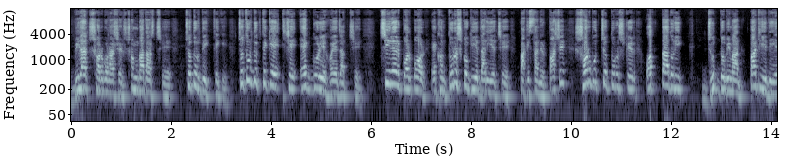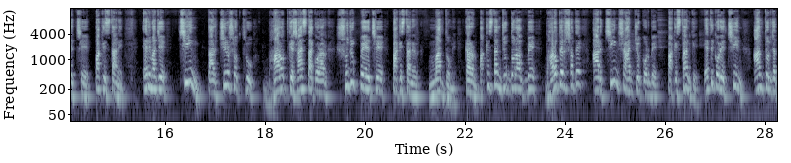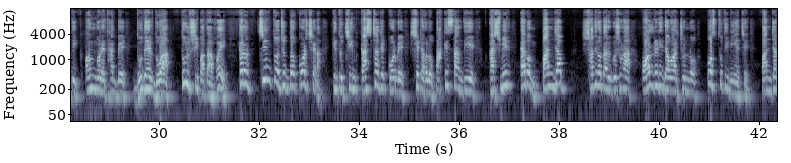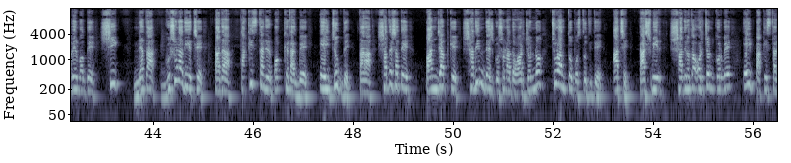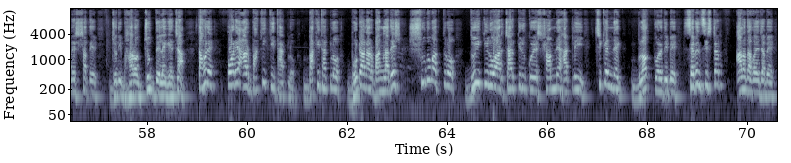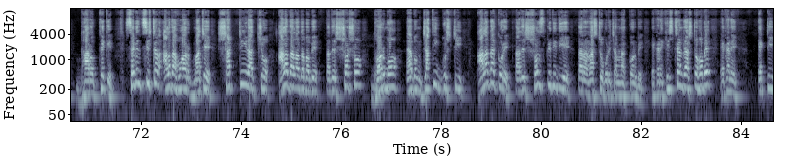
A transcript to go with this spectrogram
বিরাট সর্বনাশের সংবাদ আসছে চতুর্দিক থেকে। চতুর্দিক থেকে সে একগড়ে হয়ে যাচ্ছে। চীনের পরপর এখন তুরস্ক গিয়ে দাঁড়িয়েছে পাকিস্তানের পাশে। সর্বোচ্চ তুরস্কের অত্যাধুনিক যুদ্ধ বিমান পাঠিয়ে দিয়েছে পাকিস্তানে। এর মাঝে চীন তার চিরশত্রু ভারতকে সাহস্তা করার সুযোগ পেয়েছে পাকিস্তানের মাধ্যমে। কারণ পাকিস্তান যুদ্ধ রাখবে ভারতের সাথে আর চীন সাহায্য করবে পাকিস্তানকে। এতে করে চীন আন্তর্জাতিক অঙ্গনে থাকবে দুধের দোয়া, তুলসী পাতা হয়ে। কারণ চীন তো যুদ্ধ করছে না, কিন্তু চীন কাজটা যে করবে সেটা হলো পাকিস্তান দিয়ে কাশ্মীর এবং পাঞ্জাব স্বাধীনতার ঘোষণা অলরেডি দেওয়ার জন্য প্রস্তুতি নিয়েছে। পাঞ্জাবের মধ্যে শিখ নেতা ঘোষণা দিয়েছে, তারা পাকিস্তানের পক্ষে থাকবে এই যুদ্ধে। তারা সাথে সাথে পাঞ্জাবকে স্বাধীন দেশ ঘোষণা দেওয়ার জন্য চূড়ান্ত প্রস্তুতিতে আছে। কাশ্মীর স্বাধীনতা অর্জন করবে এই পাকিস্তানের সাথে যদি ভারত যুদ্ধে লেগে যা তাহলে পরে আর বাকি কি থাকল? বাকি থাকল ভুটান আর বাংলাদেশ। শুধুমাত্র দুই কিলো আর চার কিলো করে সামনে হাঁটলেই চিকেন নেক ব্লক করে দিবে সেভেন সিস্টার আলাদা হয়ে যাবে ভারত থেকে। সেভেন সিস্টার আলাদা হওয়ার মাঝে ষাটটি রাজ্য আলাদা আলাদাভাবে তাদের শস্য ধর্ম এবং জাতি গোষ্ঠী আলাদা করে তাদের সংস্কৃতি দিয়ে তারা রাষ্ট্র পরিচালনা করবে। এখানে খ্রিস্টান রাষ্ট্র হবে, এখানে একটি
